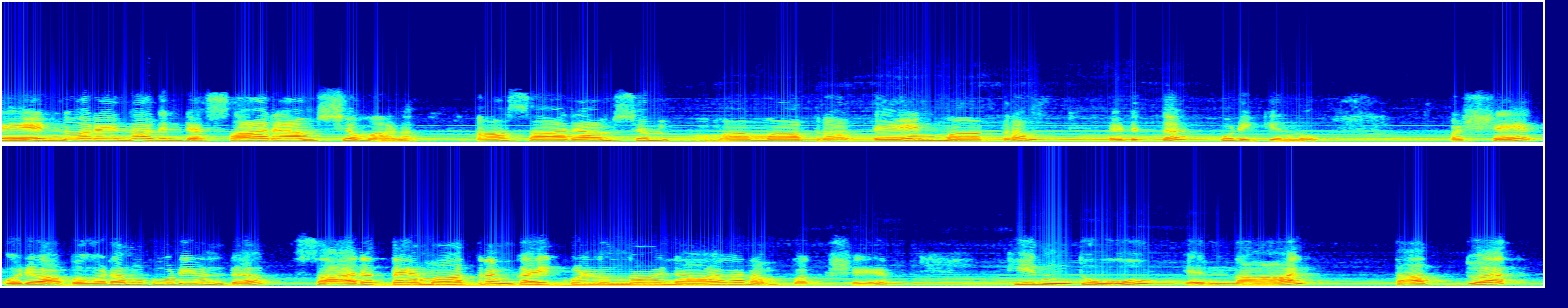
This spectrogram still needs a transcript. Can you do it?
തേൻ എന്ന് പറയുന്ന അതിന്റെ സാരാംശമാണ്. ആ സാരാംശം മാത്രം തേൻ മാത്രം എടുത്ത് കുടിക്കുന്നു. പക്ഷേ ഒരു അപകടം കൂടിയുണ്ട്. സാരത്തെ മാത്രം കൈക്കൊള്ളുന്നവനാകണം. പക്ഷേ ഹിന്ദു എന്നാൽ തദ്വത്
